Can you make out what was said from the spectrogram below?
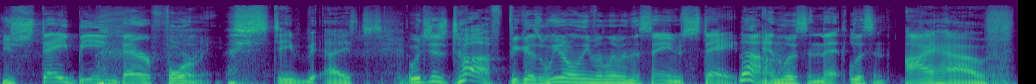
You stay being there for me. Steve I which is tough because we don't even live in the same state. No. And listen, that listen, I have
